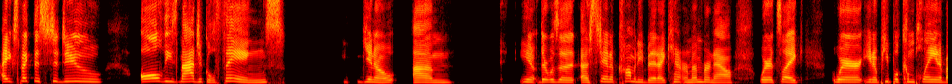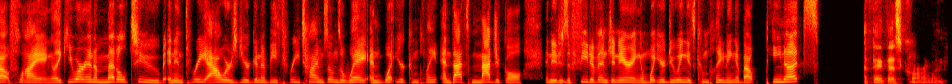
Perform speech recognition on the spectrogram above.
I expect this to do all these magical things, you know, um, you know, there was a, a stand-up comedy bit, I can't remember now, where it's like, where you know people complain about flying. Like you are in a metal tube and in 3 hours you're going to be 3 time zones away and what you're complaining and that's magical and it is a feat of engineering and what you're doing is complaining about peanuts. I think that's carlin.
